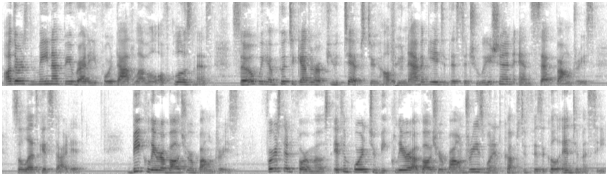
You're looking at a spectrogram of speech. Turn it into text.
others may not be ready for that level of closeness. So we have put together a few tips to help you navigate this situation and set boundaries. So let's get started. Be clear about your boundaries. First and foremost, it's important to be clear about your boundaries when it comes to physical intimacy.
